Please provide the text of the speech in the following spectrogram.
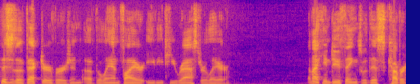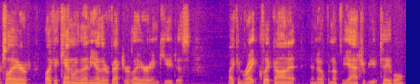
This is a vector version of the Landfire EVT raster layer. And I can do things with this coverage layer like I can with any other vector layer in QGIS. I can right click on it and open up the attribute table.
